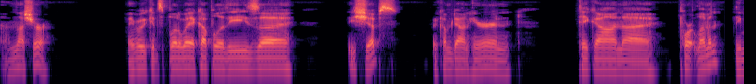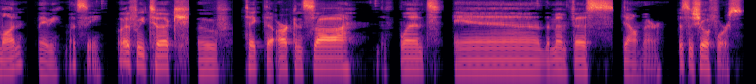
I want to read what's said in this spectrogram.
I'm not sure. Maybe we could split away a couple of these uh, these ships. We come down here and take on uh, Port Lemon, Limon, maybe. Let's see. What if we took move take the Arkansas, the Flint, and the Memphis down there? Just a show of force.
